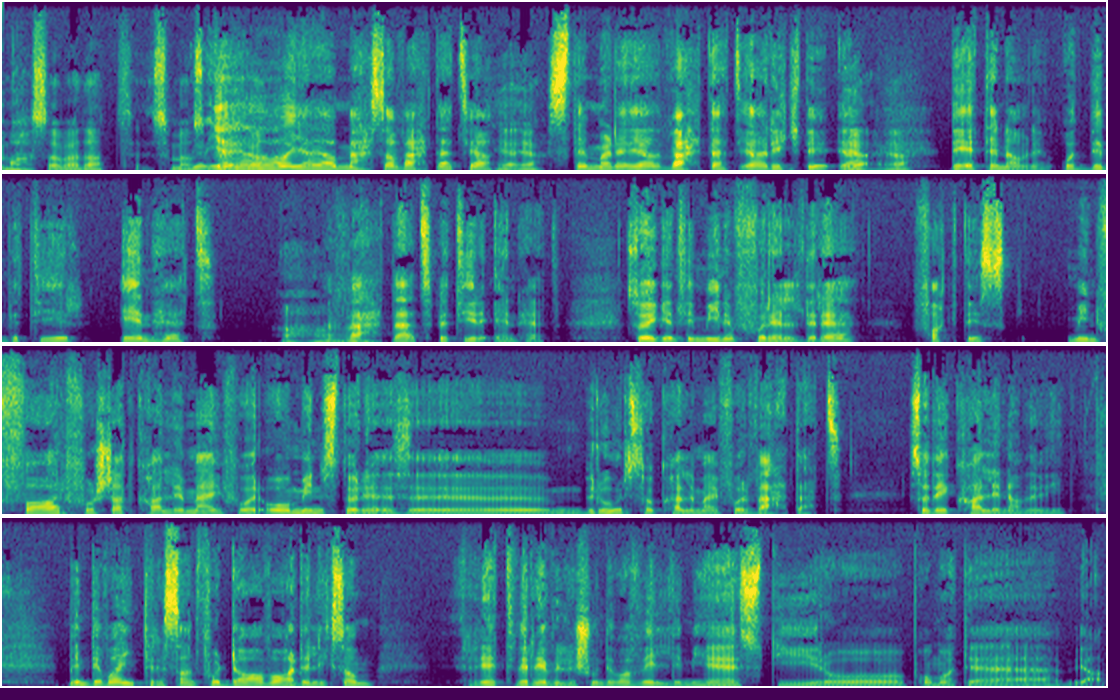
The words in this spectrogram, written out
Masa Vedat som er også fra ja, Iran. ja, ja, Mahsa Wahdat, ja. Ja, ja. Stemmer det. Ja, Wahdat, ja, riktig. Ja. ja. Det er etternavnet. Og det betyr enhet. Aha. Wahdat betyr enhet. Så egentlig mine foreldre, faktisk Min far fortsatt kaller meg for, og min større eh, bror, så kaller meg for Wahdat. Så det er kallenavnet mitt. Men det var interessant, for da var det liksom Rett ved revolusjonen, det var veldig mye styr og på en måte Ja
